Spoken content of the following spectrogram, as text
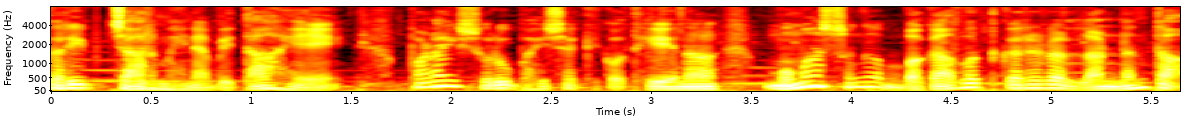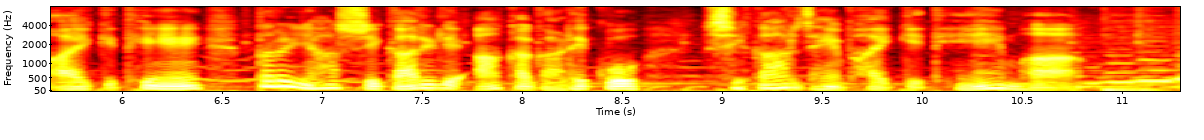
करिब चार महिना बिताएँ। पढाइ सुरु भइसकेको थिएन। मुमासँग बगावत गरेर लन्डन त आएकी थिएँ तर यहाँ सिकारीले आँखा गाडेको शिकार झैँ भएकी थिएँ म।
